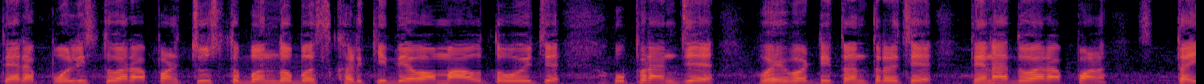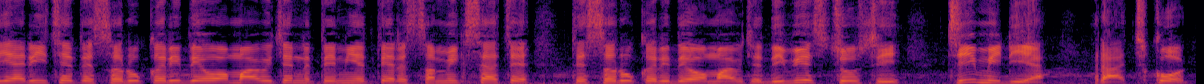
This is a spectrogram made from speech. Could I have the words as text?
ત્યારે પોલીસ દ્વારા પણ ચુસ્ત બંદોબસ્ત ખડકી દેવામાં આવતો હોય છે. ઉપરાંત જે વહીવટી તંત્ર છે, તેના દ્વારા પણ તૈયારી છે તે શરૂ કરી દેવામાં આવી છે અને તેની અત્યારે સમીક્ષા છે તે શરૂ કરી દેવામાં આવી છે. Divyesh Joshi, Zee media, Rajkot.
